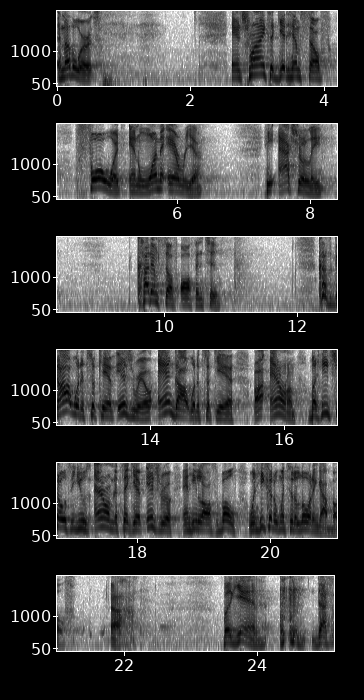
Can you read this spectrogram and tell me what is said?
in other words, in trying to get himself forward in one area, he actually cut himself off in two. Because God would have took care of Israel and God would have took care of Aram, but he chose to use Aram to take care of Israel and he lost both when he could have went to the Lord and got both. Ugh. But again, that's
